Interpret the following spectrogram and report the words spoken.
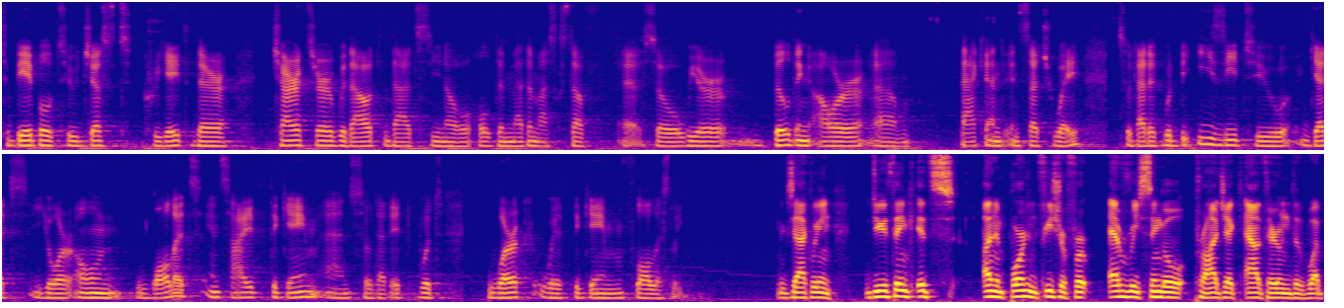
to be able to just create their character without that you know all the MetaMask stuff. Uh, so we are building our um, backend in such way so that it would be easy to get your own wallet inside the game and so that it would work with the game flawlessly. Exactly. And do you think it's an important feature for every single project out there in the web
